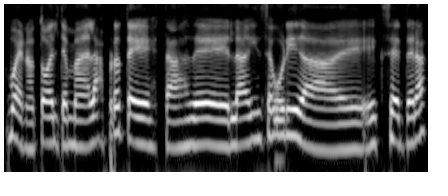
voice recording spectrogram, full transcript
bueno, todo el tema de las protestas, de la inseguridad, eh, etcétera,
